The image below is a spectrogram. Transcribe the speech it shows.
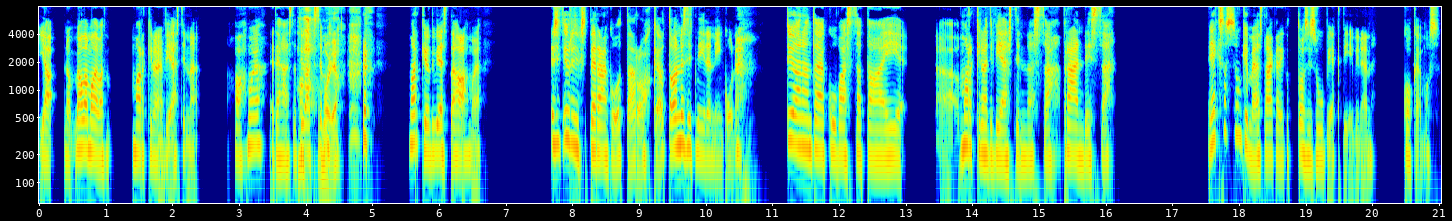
Ja no, me ollaan molemmat markkinoiden viestinnän hahmoja ja tehdään sitä työksemme. Hahmoja. Markkinointi hahmoja. Ja sitten yritykset peräänkuuluttaa rohkeutta. On ne sitten niiden niin kuin työnantajakuvassa tai äh, markkinointiviestinnässä, brändissä. Eikö se ole sunkin mielestä aika niin kuin, tosi subjektiivinen kokemus?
